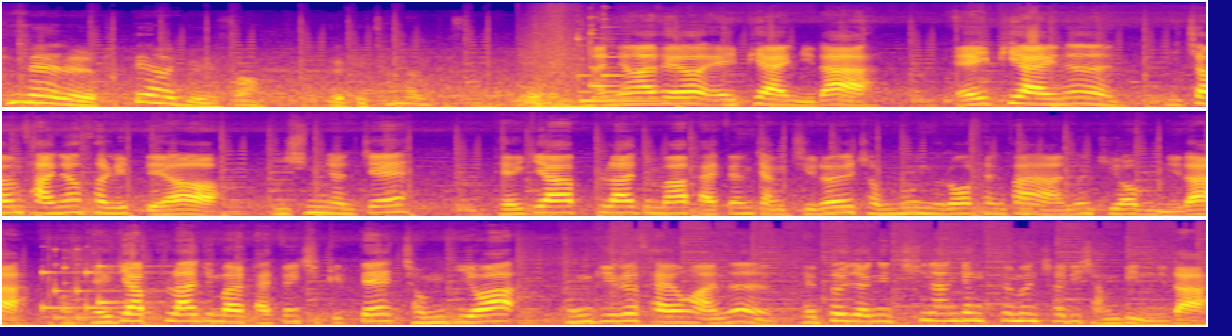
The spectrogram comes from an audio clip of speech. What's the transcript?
판매를 확대하기 위해서 이렇게 참가하게 됐습니다. 안녕하세요. API입니다. API는 2004년 설립되어 20년째 대기압 플라즈마 발생 장치를 전문으로 생산하는 기업입니다. 대기압 플라즈마를 발생시킬 때 전기와 공기를 사용하는 대표적인 친환경 표면 처리 장비입니다.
